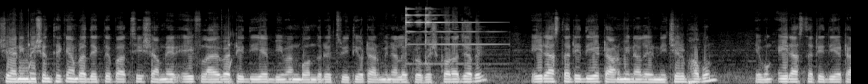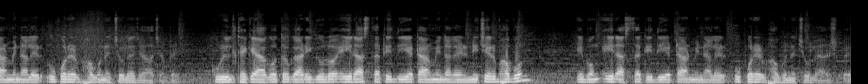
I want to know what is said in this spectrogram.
সেই অ্যানিমেশন থেকে আমরা দেখতে পাচ্ছি সামনের এই ফ্লাইওভারটি দিয়ে বিমানবন্দরের তৃতীয় টার্মিনালে প্রবেশ করা যাবে। এই রাস্তাটি দিয়ে টার্মিনালের নিচের ভবন এবং এই রাস্তাটি দিয়ে টার্মিনালের উপরের ভবনে চলে যাওয়া যাবে। কুড়িল থেকে আগত গাড়িগুলো এই রাস্তাটি দিয়ে টার্মিনালের নিচের ভবন এবং এই রাস্তাটি দিয়ে টার্মিনালের উপরের ভবনে চলে আসবে।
